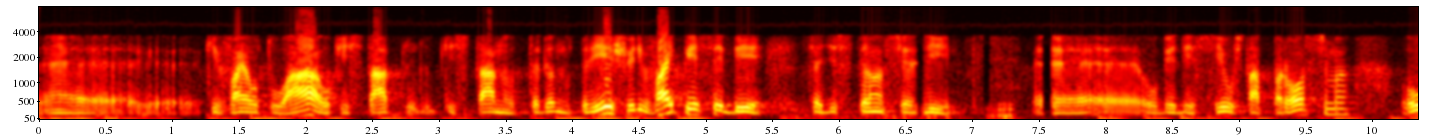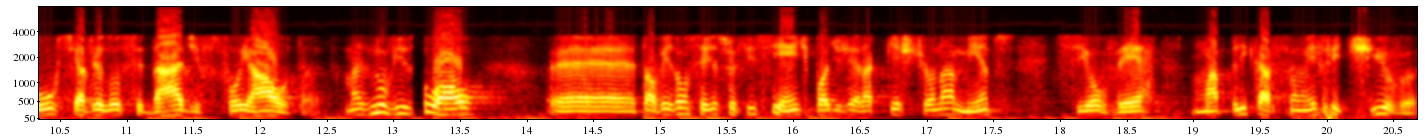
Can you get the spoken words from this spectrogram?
é, que vai autuar, ou que está, que está no, no trecho, ele vai perceber se a distância ali é, obedeceu, está próxima, ou se a velocidade foi alta. Mas no visual, é, talvez não seja suficiente, pode gerar questionamentos se houver uma aplicação efetiva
